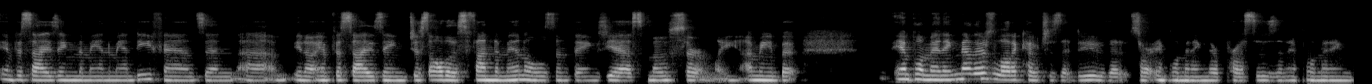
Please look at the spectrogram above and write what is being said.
emphasizing the man-to-man defense and um, you know emphasizing just all those fundamentals and things. Yes, most certainly. I mean, but implementing now there's a lot of coaches that do that start implementing their presses and implementing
